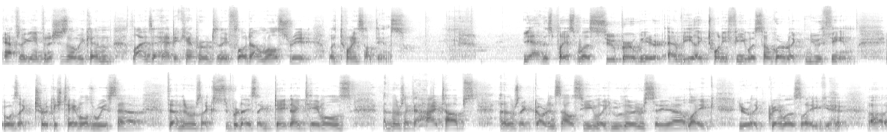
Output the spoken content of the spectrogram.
After the game finishes on the weekend, lines at Happy Camper routinely flow down Wells Street with 20 somethings yeah, this place was super weird. Every like 20 feet was some kind of like new theme. It was like Turkish tables where we sat. Then there was like super nice like date night tables, and then there was like the high tops, and there was like garden style seating. Like you literally were sitting at like your like grandma's like uh,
